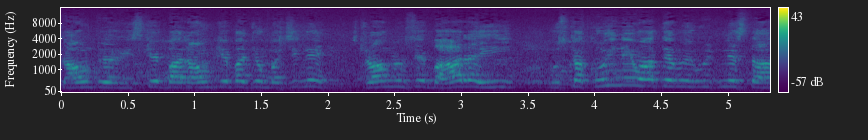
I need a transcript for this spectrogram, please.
काउंट इसके बाद राउंड के बाद जो मशीनें स्ट्रांग रूम से बाहर आई उसका कोई नहीं वहाँ थे विटनेस था।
